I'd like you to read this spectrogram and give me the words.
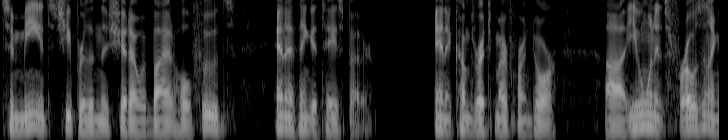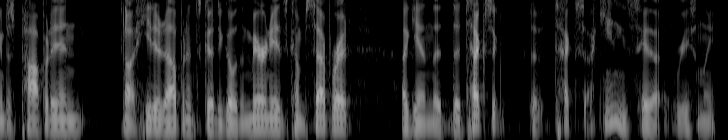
to me, it's cheaper than the shit I would buy at Whole Foods, and I think it tastes better, and it comes right to my front door. Uh, even when it's frozen, I can just pop it in, uh, heat it up, and it's good to go. The marinades come separate. Again, the the Texas, the Tex, I can't even say that recently.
